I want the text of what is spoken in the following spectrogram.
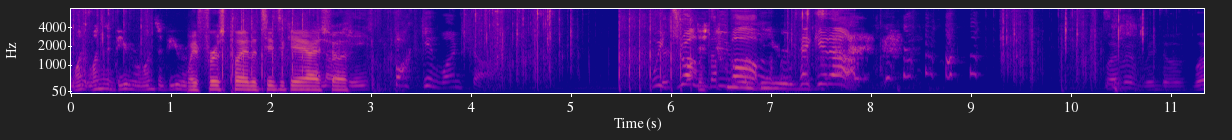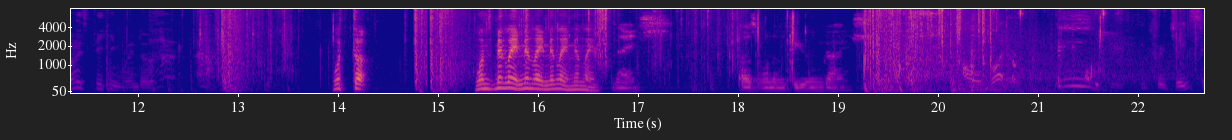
one, one's a viewer, one's a viewer. We first play the TTK I know, showed. He's fucking one shot. We There's dropped there's the two bomb. Pick it up. One with window. One with speaking window. What the? One's mid lane, mid lane, mid lane, mid lane. Nice. That was one of the viewing guys. Oh, what a easy for Jason.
